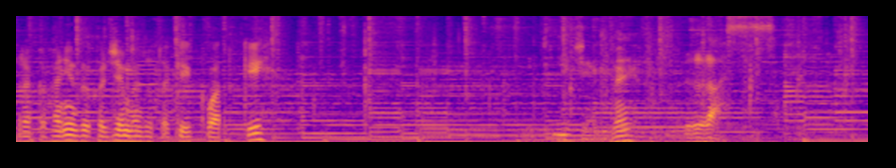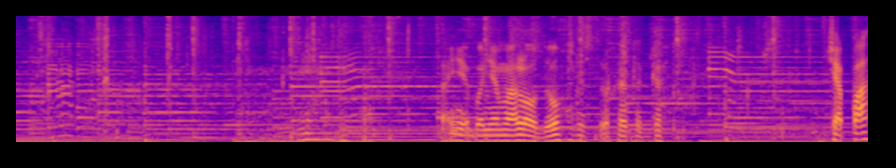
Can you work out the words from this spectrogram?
Dobra kochani, dochodzimy do takiej kładki. Idziemy w las. Fajnie, bo nie ma lodu. Jest trochę taka ciapa.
